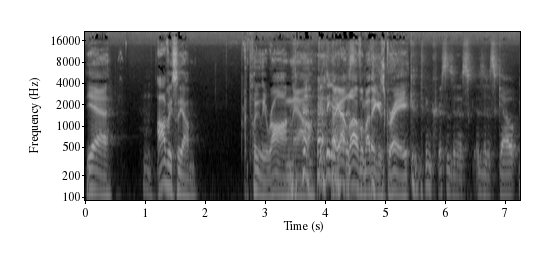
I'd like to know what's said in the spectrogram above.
Yeah. Obviously, I'm completely wrong now. like, thing I I was- love him. I think he's great. Good thing Chris is in a is it a scout?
